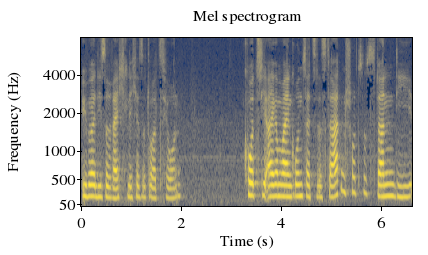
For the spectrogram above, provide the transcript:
über diese rechtliche Situation kurz die allgemeinen Grundsätze des Datenschutzes, dann die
